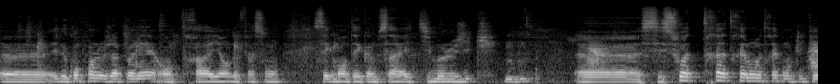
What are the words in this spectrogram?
euh, et de comprendre le japonais en travaillant de façon segmentée comme ça, étymologique. Mhm. Euh, c'est soit très très long et très compliqué,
